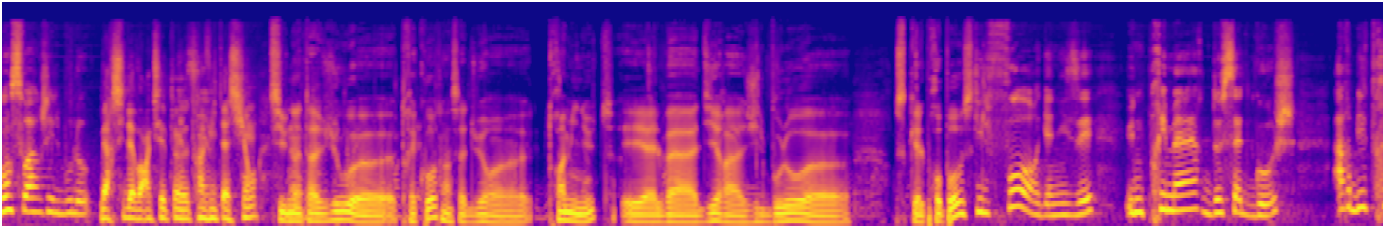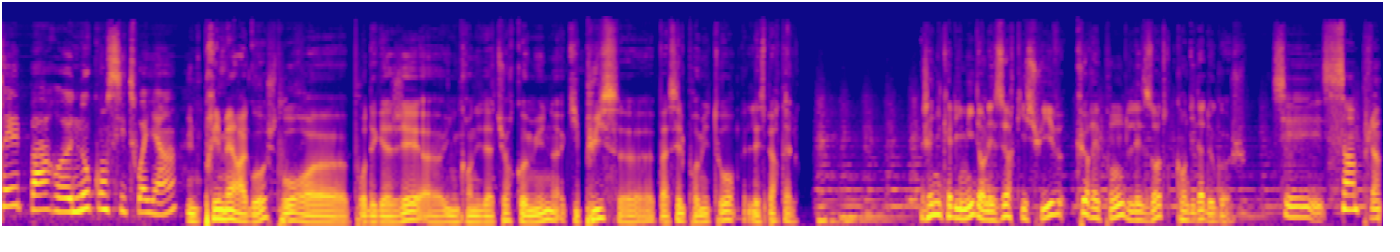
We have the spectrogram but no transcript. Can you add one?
Bonsoir Gilles Boulot. Merci d'avoir accepté notre invitation. C'est une interview euh, très courte, hein, ça dure euh, trois minutes et elle va dire à Gilles Boulot euh, ce qu'elle propose. Qu'il faut organiser une primaire de cette gauche arbitrée par euh, nos concitoyens. Une primaire à gauche pour, euh, pour dégager euh, une candidature commune qui puisse passer le premier tour, l'espère-t-elle Jenny Calimi, dans les heures qui suivent, que répondent les autres candidats de gauche? C'est simple.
